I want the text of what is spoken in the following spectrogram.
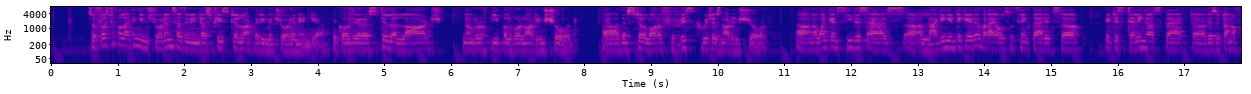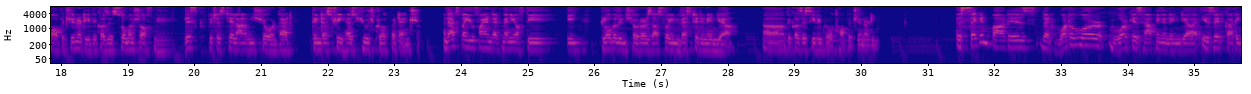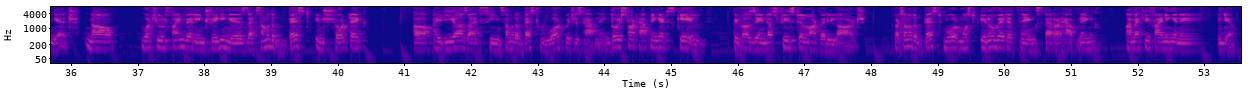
So first of all, I think insurance as an industry is still not very mature in India because there are still a large number of people who are not insured. Uh, there's still a lot of risk which is not insured. Uh, now one can see this as uh, a lagging indicator, but I also think that it's uh, it is telling us that uh, there's a ton of opportunity because there's so much of risk which is still uninsured that the industry has huge growth potential. And that's why you find that many of the global insurers are so invested in India uh, because they see the growth opportunity. The second part is that whatever work is happening in India, is it cutting edge? Now, what you'll find very intriguing is that some of the best insurtech uh, ideas I've seen, some of the best work which is happening, though it's not happening at scale, because the industry is still not very large. But some of the best, more most innovative things that are happening, I'm actually finding in India.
